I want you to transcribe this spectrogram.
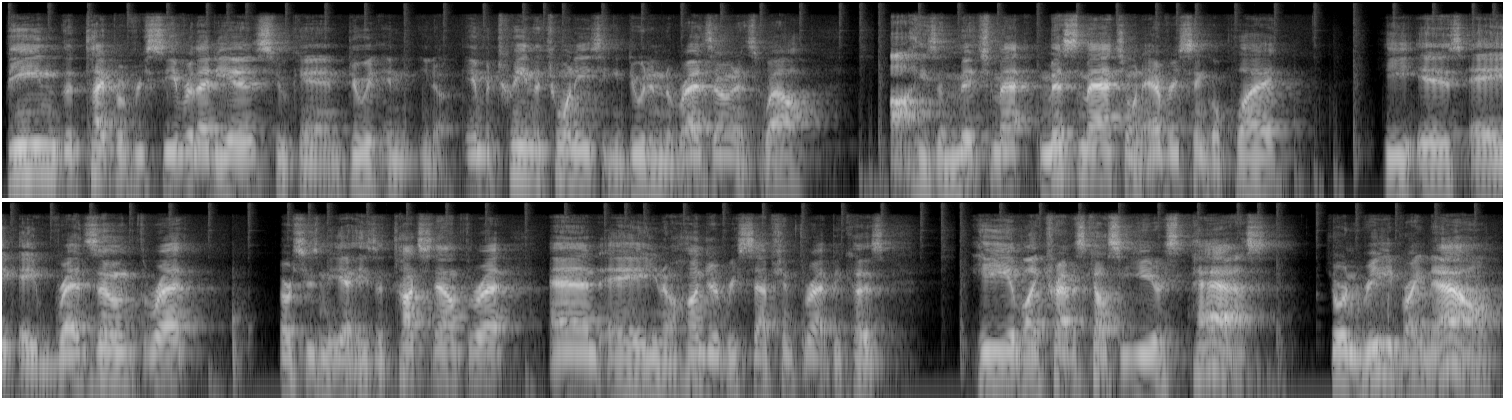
being the type of receiver that he is, who can do it in you know in between the 20s, he can do it in the red zone as well. Uh, he's a mismatch on every single play. He is a, a red zone threat, or excuse me, yeah, he's a touchdown threat and a you know 100 reception threat because he, like Travis Kelce years past, Jordan Reed right now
